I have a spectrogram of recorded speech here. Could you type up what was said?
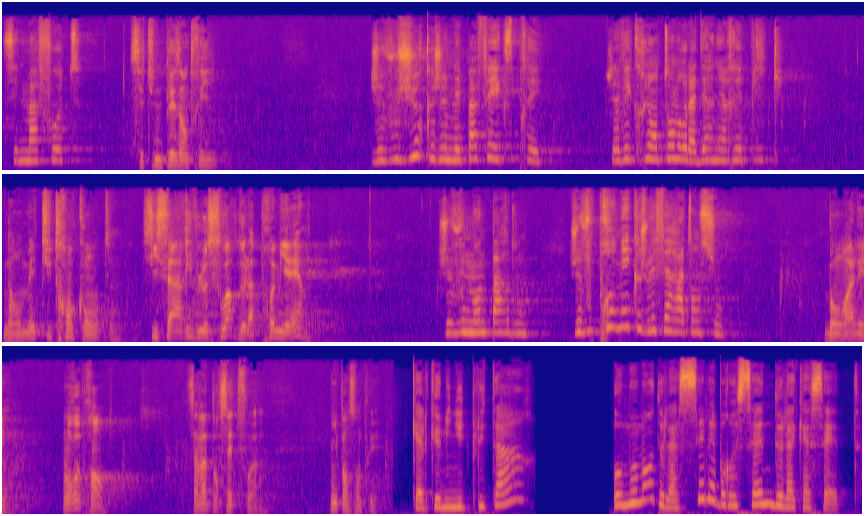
c'est de ma faute. C'est une plaisanterie. Je vous jure que je ne l'ai pas fait exprès. J'avais cru entendre la dernière réplique. Non, mais tu te rends compte? Si ça arrive le soir de la première? Je vous demande pardon. Je vous promets que je vais faire attention. Bon, allez, on reprend. Ça va pour cette fois. N'y pensons plus. Quelques minutes plus tard, au moment de la célèbre scène de la cassette.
